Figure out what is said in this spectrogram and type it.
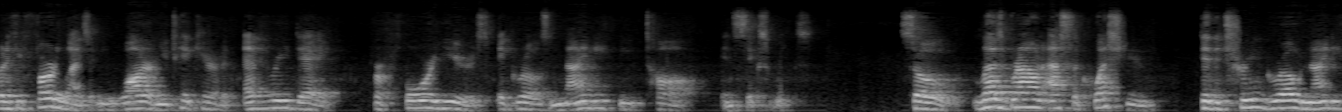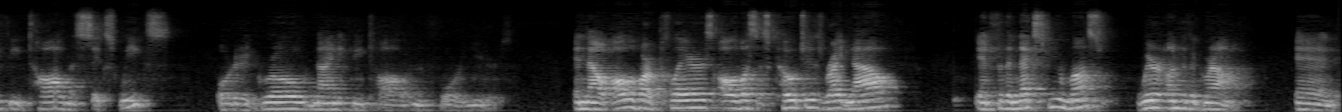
But if you fertilize it and you water it and you take care of it every day for four years, it grows 90 feet tall in six weeks. So Les Brown asked the question Did the tree grow 90 feet tall in the six weeks, or did it grow 90 feet tall in the four years? And now, all of our players, all of us as coaches right now, and for the next few months, we're under the ground. And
